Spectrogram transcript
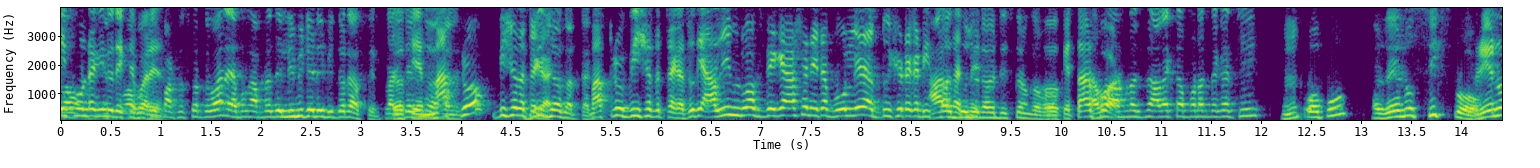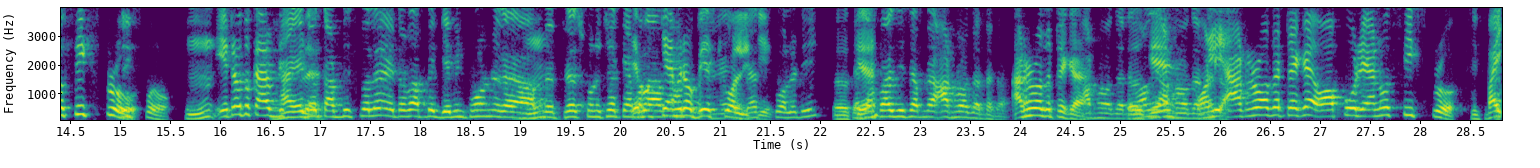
এই ফোনটা কিন্তু দেখতে পারেন। পারচেজ করতে পারেন এবং আপনাদের লিমিটেডের ভিতরে আছে। মাত্র বিশ হাজার টাকা। বিশ হাজার টাকা। মাত্র বিশ হাজার টাকা। যদি আলিম ব্লগস দেখে আসেন এটা বললে দুইশো টাকা ডিসকাউন্ট দুশো টাকা ডিসকাউন্ট করব। ওকে তারপর? আমরা আরেকটা প্রোডাক্ট দেখাচ্ছি। Oppo Reno six pro Reno six pro six pro হুম এটাও তো কার্ভ হ্যাঁ ডিসপ্লে এটা কার্ভ ডিসপ্লে এটারও আপনি গেমিং ফোন আপনি ফ্রেশ করেছে camera camera best quality best quality এটা প্রাইস দিচ্ছে আপনার 18000 টাকা। আঠারো হাজার টাকা? 18000 টাকা অনলি 18000 টাকা। আঠারো হাজার টাকা অপো রেনো সিক্স প্রো 6 ভাই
